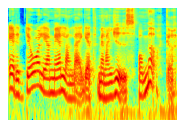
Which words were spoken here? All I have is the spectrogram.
är det dåliga mellanläget mellan ljus och mörker.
